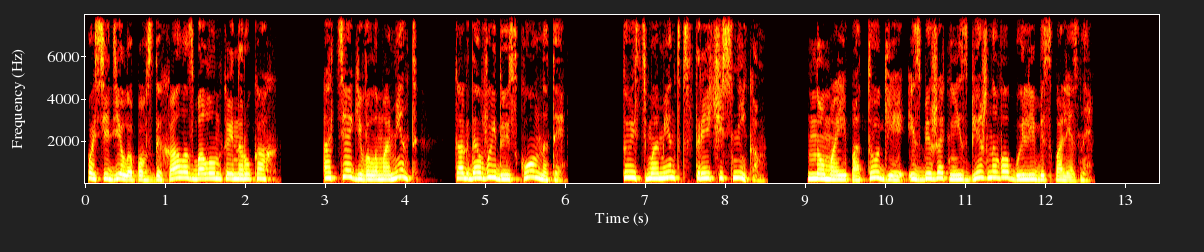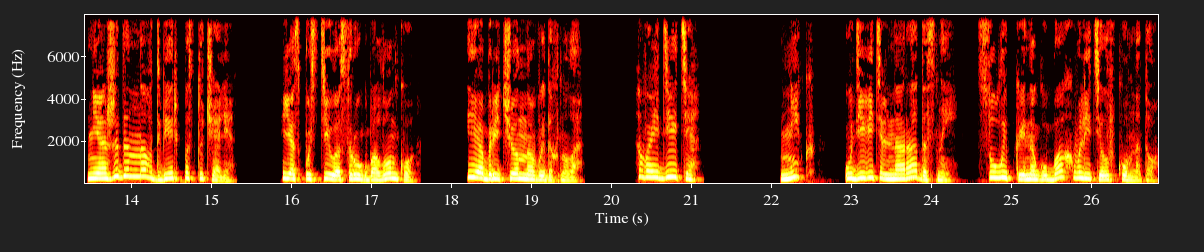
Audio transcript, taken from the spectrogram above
Посидела, повздыхала с баллонкой на руках, оттягивала момент, когда выйду из комнаты, то есть момент встречи с Ником. Но мои потуги избежать неизбежного были бесполезны. Неожиданно в дверь постучали. Я спустила с рук баллонку и обреченно выдохнула. «Войдите». Ник, удивительно радостный, с улыбкой на губах влетел в комнату.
